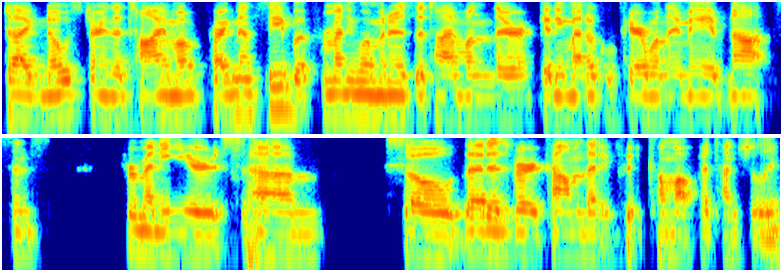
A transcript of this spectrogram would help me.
diagnosed during the time of pregnancy, but for many women, it is the time when they're getting medical care when they may have not since for many years. Um, so that is very common that it could come up potentially.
